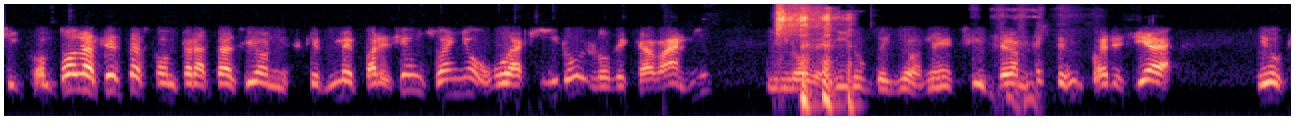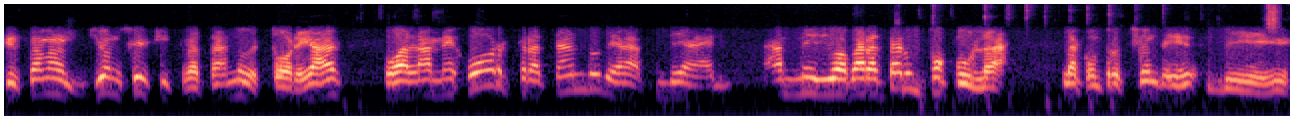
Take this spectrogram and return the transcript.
si con todas estas contrataciones, que me parecía un sueño guajiro, lo de Cavani y lo de de Jong, ¿eh? sinceramente me parecía, digo, que estaban, yo no sé si tratando de torear o a lo mejor tratando de, de a, a medio abaratar un poco la, la contratación de, de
